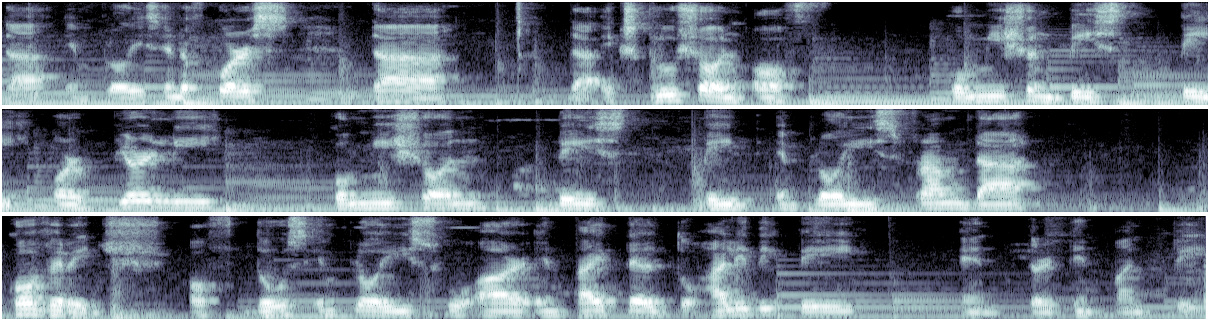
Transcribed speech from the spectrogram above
the employees. And of course the the exclusion of commission-based pay or purely commission-based paid employees from the coverage of those employees who are entitled to holiday pay and 13th month pay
